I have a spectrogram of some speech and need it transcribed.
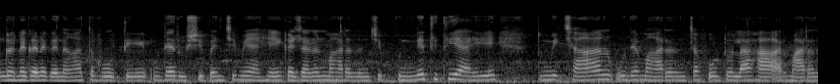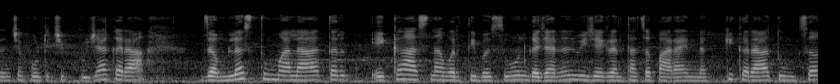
घन घन गणात उद्या ऋषीपंचमी आहे. गजानन महाराजांची पुण्यतिथी आहे. तुम्ही छान उद्या महाराजांच्या फोटोला हार महाराजांच्या फोटोची पूजा करा. जमलंच तुम्हाला तर एका आसनावरती बसून गजानन विजय ग्रंथाचं पारायण नक्की करा. तुमचं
